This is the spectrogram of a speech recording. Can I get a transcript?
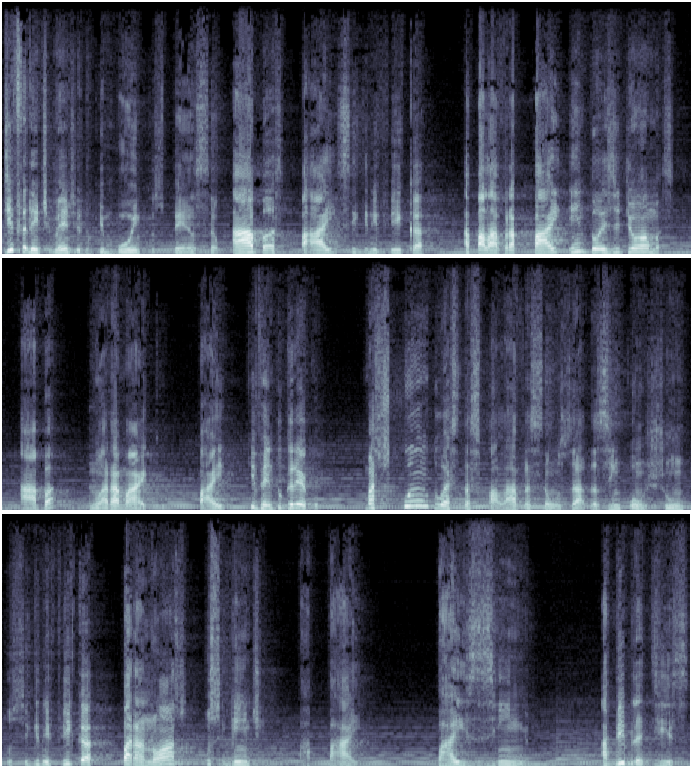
Diferentemente do que muitos pensam, Abba Pai significa a palavra pai em dois idiomas. Abba no aramaico, pai que vem do grego. Mas quando estas palavras são usadas em conjunto, significa para nós o seguinte: papai, paizinho. A Bíblia diz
